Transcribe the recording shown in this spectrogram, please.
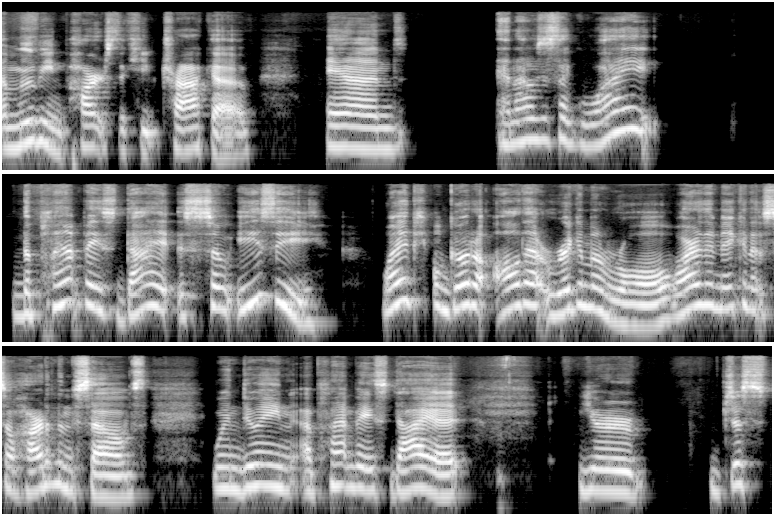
uh, moving parts to keep track of. And and I was just like, why the plant-based diet is so easy. Why do people go to all that rigmarole? Why are they making it so hard on themselves when doing a plant-based diet? You're just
